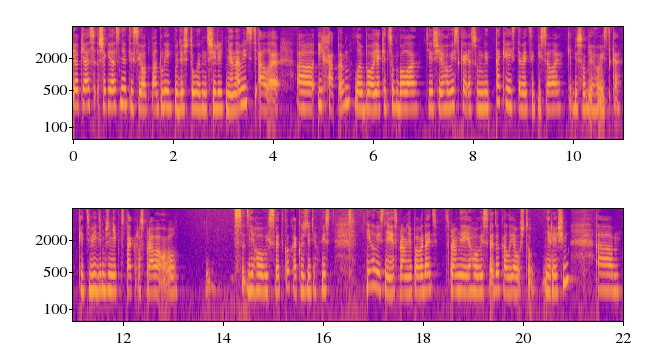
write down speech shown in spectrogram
jak jas, však jasne, ty si odpadlík, budeš tu len šíriť nenavisť, ale uh, ich chápem, lebo ja keď som bola tiež jehovistka, ja som by také isté veci písala, keby som jehovistka. Keď vidím, že niekto tak rozpráva o Jehovových svetkoch, akože Jehovist, Jehovis nie je správne povedať, správne je Jehový svedok, ale ja už to neriešim. Um,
